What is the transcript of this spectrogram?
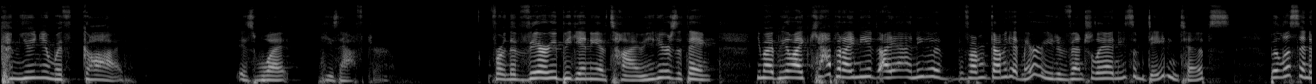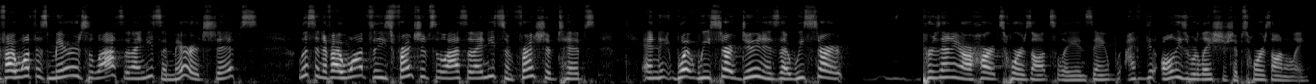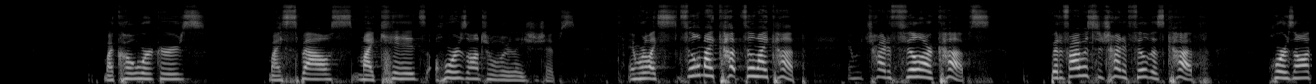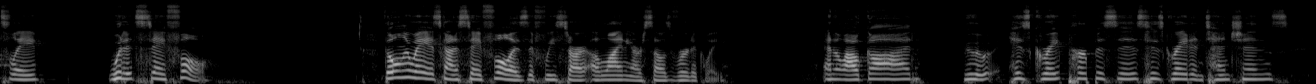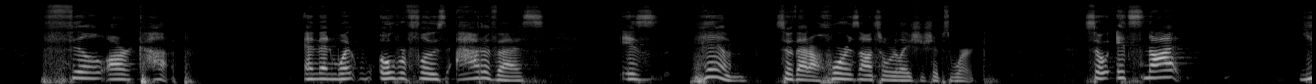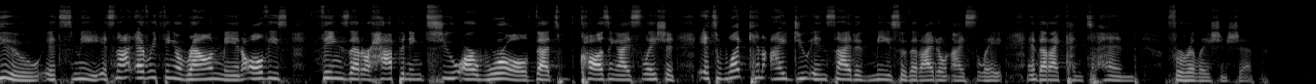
communion with God is what He's after. From the very beginning of time. And here's the thing you might be like, yeah, but I need, I, I need if I'm going to get married eventually, I need some dating tips. But listen, if I want this marriage to last, then I need some marriage tips. Listen, if I want these friendships to last, then I need some friendship tips. And what we start doing is that we start presenting our hearts horizontally and saying, I all these relationships horizontally. My coworkers, my spouse, my kids, horizontal relationships. And we're like, fill my cup, fill my cup. And we try to fill our cups. But if I was to try to fill this cup horizontally, would it stay full? The only way it's going to stay full is if we start aligning ourselves vertically and allow God, who his great purposes, his great intentions, fill our cup. And then what overflows out of us is him so that our horizontal relationships work. So it's not you, it's me. It's not everything around me and all these things that are happening to our world that's causing isolation. It's what can I do inside of me so that I don't isolate and that I contend for relationship.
